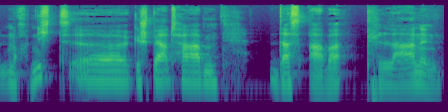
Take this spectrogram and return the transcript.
noch nicht äh, gesperrt haben, das aber planen.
